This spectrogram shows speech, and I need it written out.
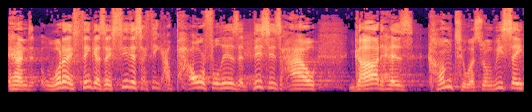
And what I think as I see this, I think how powerful it is that this is how God has come to us. When we say,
